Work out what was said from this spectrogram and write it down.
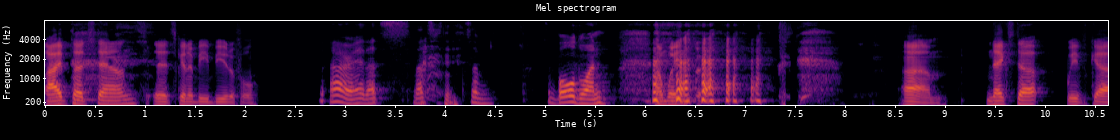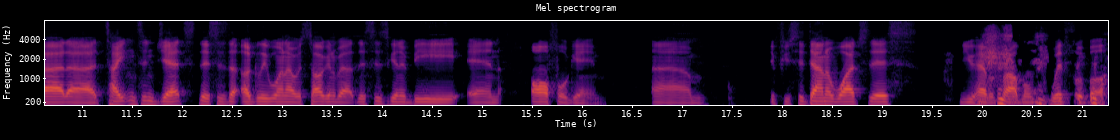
five touchdowns it's gonna be beautiful. All right, that's that's, that's a, it's a bold one. I'm waiting Um next up we've got uh Titans and Jets. This is the ugly one I was talking about. This is gonna be an awful game. Um if you sit down and watch this, you have a problem with football.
